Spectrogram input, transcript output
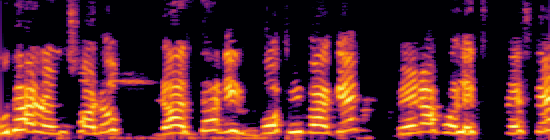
উদাহরণস্বরূপ রাজধানীর গোপীবাগে বেনাপোল এক্সপ্রেসে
